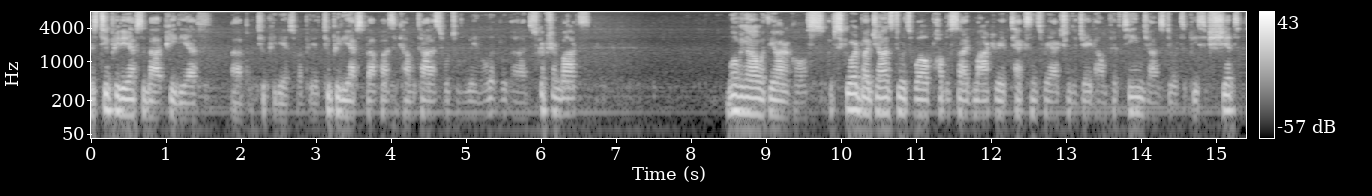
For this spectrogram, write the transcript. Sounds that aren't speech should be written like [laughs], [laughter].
there's two PDFs about PDF, uh, two PDFs about PDF, two PDFs about Posse Comitatus, which will be in the uh, description box. Moving on with the articles. Obscured by Jon Stewart's well publicized mockery of Texans' reaction to Jade Helm 15, Jon Stewart's a piece of shit.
